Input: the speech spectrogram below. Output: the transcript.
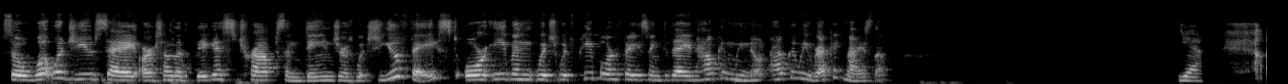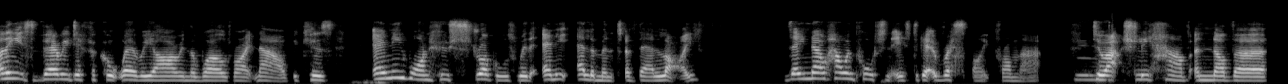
So, what would you say are some of the biggest traps and dangers which you faced, or even which which people are facing today, and how can we know? How can we recognize them? Yeah, I think it's very difficult where we are in the world right now because anyone who struggles with any element of their life, they know how important it is to get a respite from that, mm. to actually have another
